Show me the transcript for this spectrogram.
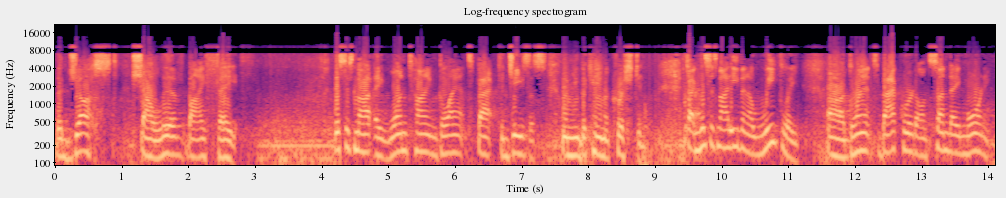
the just shall live by faith. This is not a one-time glance back to Jesus when you became a Christian. In fact, this is not even a weekly uh, glance backward on Sunday morning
